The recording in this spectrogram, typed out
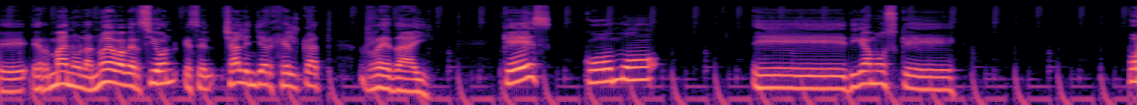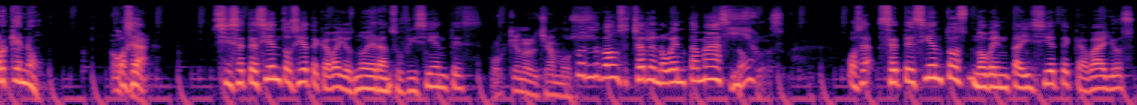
eh, hermano, la nueva versión, que es el Challenger Hellcat Red Eye, que es como, eh, digamos que, ¿por qué no? O sea, si 707 caballos no eran suficientes, ¿Por qué no le echamos? pues vamos a echarle 90 más, ¿no? Hijos. O sea, 797 caballos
